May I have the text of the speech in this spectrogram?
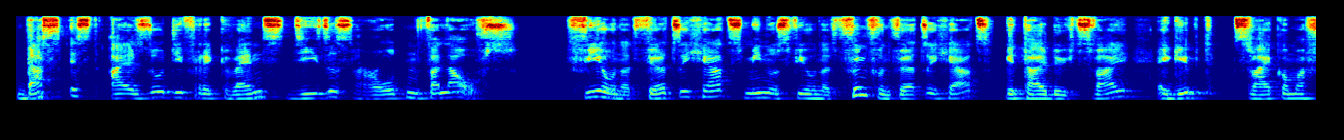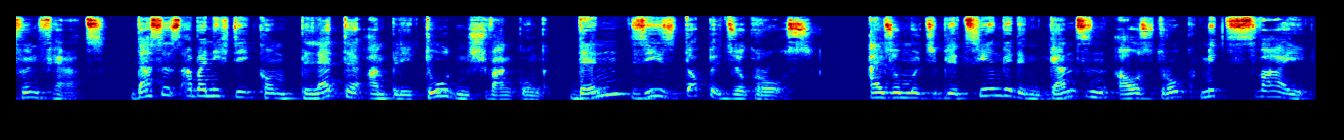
das ist also die Frequenz dieses roten Verlaufs. 440 Hertz minus 445 Hertz geteilt durch 2 ergibt 2,5 Hertz. Das ist aber nicht die komplette Amplitudenschwankung, denn sie ist doppelt so groß. Also multiplizieren wir den ganzen Ausdruck mit 2.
